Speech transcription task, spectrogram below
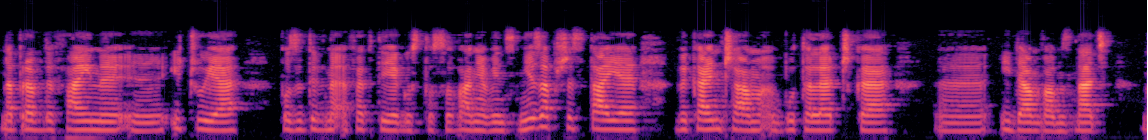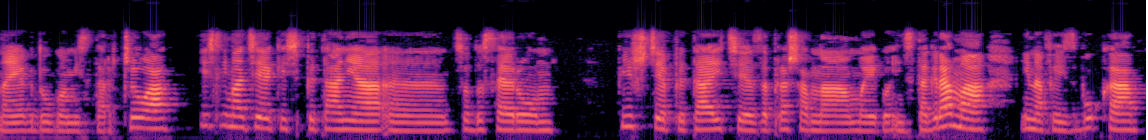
naprawdę fajny i czuję pozytywne efekty jego stosowania, więc nie zaprzestaję, wykańczam buteleczkę y, i dam Wam znać, na jak długo mi starczyła. Jeśli macie jakieś pytania y, co do serum, piszcie, pytajcie, zapraszam na mojego Instagrama i na Facebooka.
